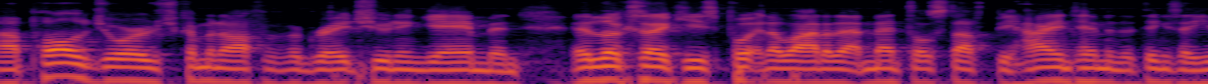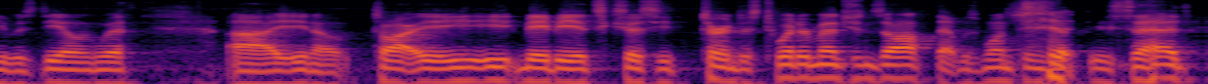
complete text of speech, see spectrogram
Uh, Paul George coming off of a great shooting game, and it looks like he's putting a lot of that mental stuff behind him and the things that he was dealing with. Uh, you know, talk, he, maybe it's because he turned his Twitter mentions off. That was one thing that he said.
